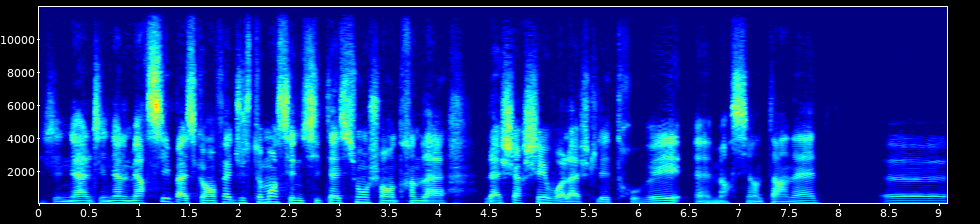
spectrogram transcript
Génial, génial. Merci parce qu'en fait, justement, c'est une citation, je suis en train de la, la chercher. Voilà, je l'ai trouvée. Euh, merci Internet. Euh,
